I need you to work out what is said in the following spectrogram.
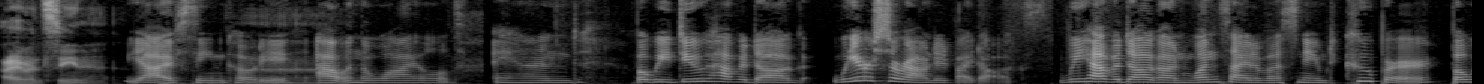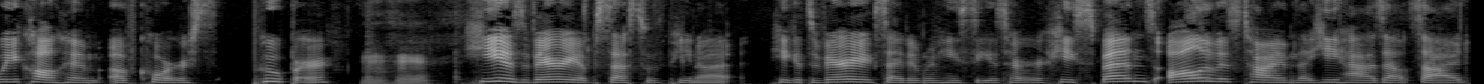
I haven't seen it. Yeah, I've seen Cody Uh. out in the wild. And but we do have a dog. We are surrounded by dogs. We have a dog on one side of us named Cooper, but we call him, of course, Pooper. Mm-hmm. He is very obsessed with Peanut. He gets very excited when he sees her. He spends all of his time that he has outside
